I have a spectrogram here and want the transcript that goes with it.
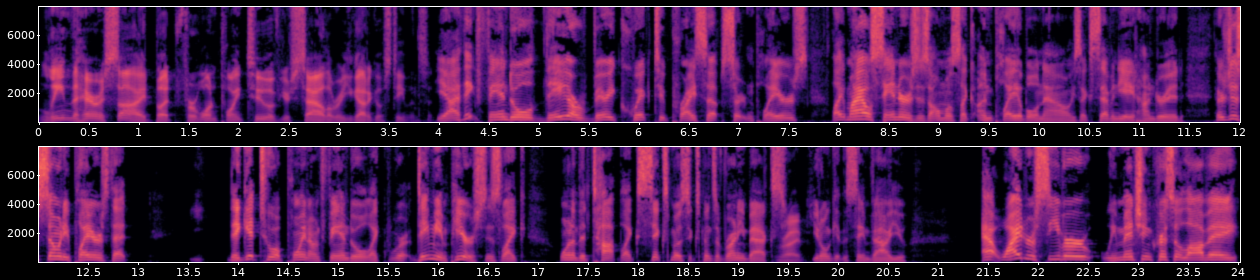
lean the Harris side, but for 1.2 of your salary, you got to go Stevenson. Yeah, I think FanDuel, they are very quick to price up certain players. Like Miles Sanders is almost like unplayable now. He's like 7,800. There's just so many players that they get to a point on FanDuel, like where Dameon Pierce is like one of the top like six most expensive running backs. Right. You don't get the same value. At wide receiver, we mentioned Chris Olave.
